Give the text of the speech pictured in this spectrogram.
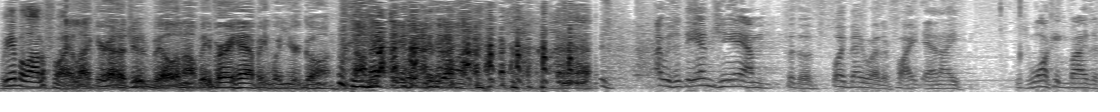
we have a lot of fun. I like your attitude, Bill, and I'll be very happy when you're gone. I'm happy when you're gone. I was at the MGM for the Floyd Mayweather fight, and I was walking by the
